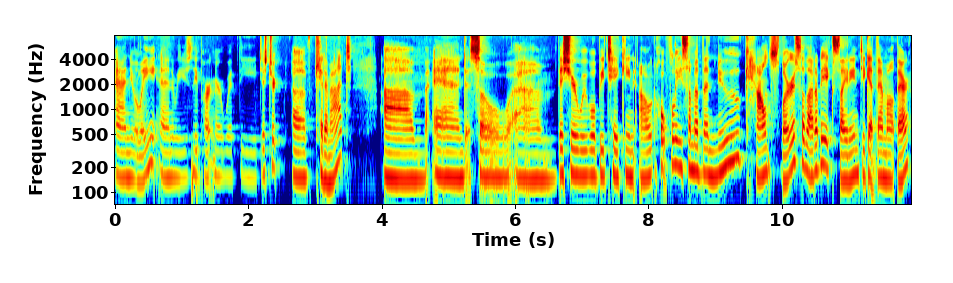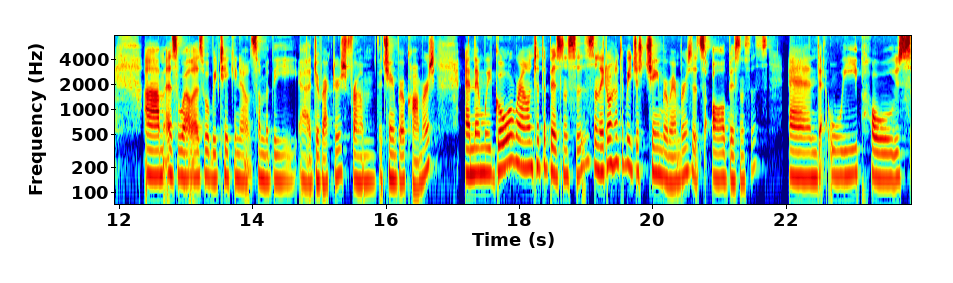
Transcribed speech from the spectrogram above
annually, and we usually partner with the District of Kitimat. Um, and so um, this year we will be taking out hopefully some of the new councillors. So that'll be exciting to get them out there, um, as well as we'll be taking out some of the uh, directors from the Chamber of Commerce. And then we go around to the businesses, and they don't have to be just chamber members, it's all businesses. And we pose,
